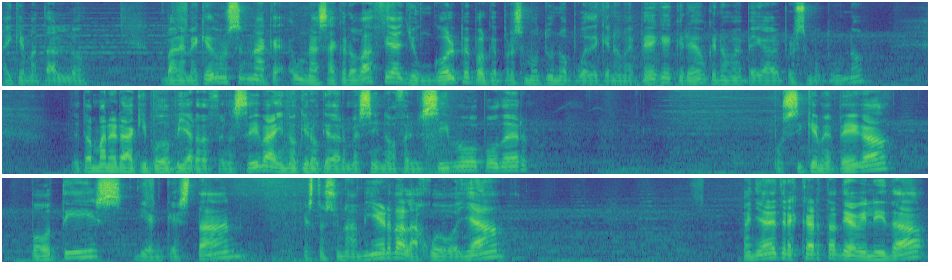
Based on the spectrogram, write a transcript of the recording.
hay que matarlo. Vale, me quedo unas acrobacias y un golpe porque el próximo turno puede que no me pegue. Creo que no me pega el próximo turno. De todas maneras aquí puedo pillar defensiva y no quiero quedarme sin ofensivo poder. Pues sí que me pega. Potis, bien que están. Esto es una mierda, la juego ya. Añade tres cartas de habilidad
